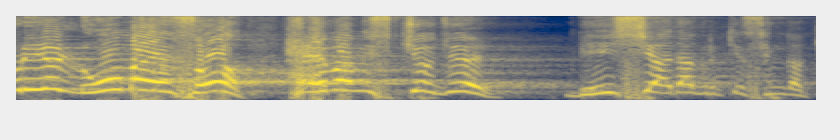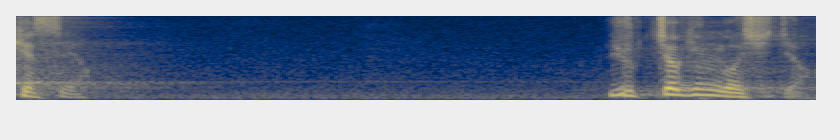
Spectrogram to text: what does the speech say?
우리를 로마에서 해방시켜줄 메시아다 그렇게 생각했어요. 육적인 것이죠.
